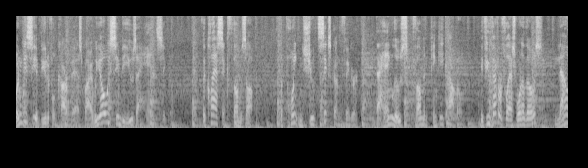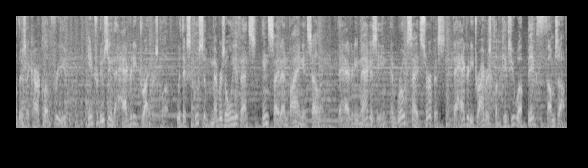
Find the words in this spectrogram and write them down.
When we see a beautiful car pass by, we always seem to use a hand signal. The classic thumbs up, the point and shoot six gun finger, the hang loose thumb and pinky combo. If you've ever flashed one of those, now there's a car club for you. Introducing the Hagerty Drivers Club with exclusive members only events, insight on buying and selling, the Hagerty Magazine, and roadside service. The Hagerty Drivers Club gives you a big thumbs up.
